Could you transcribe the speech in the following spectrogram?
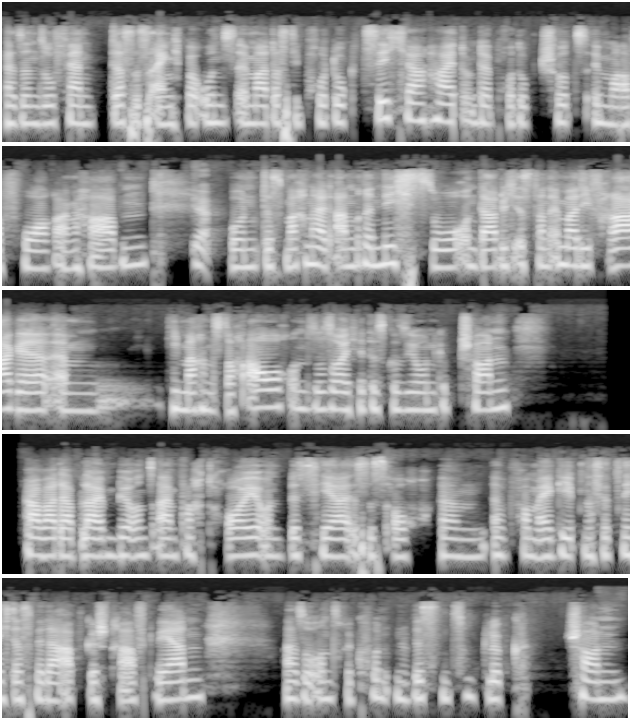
Also insofern, das ist eigentlich bei uns immer, dass die Produktsicherheit und der Produktschutz immer Vorrang haben. Ja. Und das machen halt andere nicht so. Und dadurch ist dann immer die Frage, ähm, die machen es doch auch und so solche Diskussionen gibt schon. Aber da bleiben wir uns einfach treu und bisher ist es auch ähm, vom Ergebnis jetzt nicht, dass wir da abgestraft werden. Also unsere Kunden wissen zum Glück schon,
